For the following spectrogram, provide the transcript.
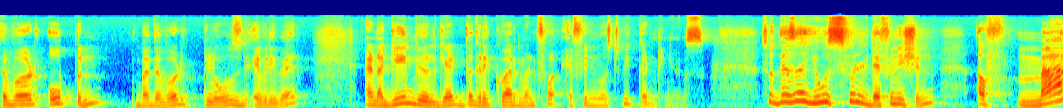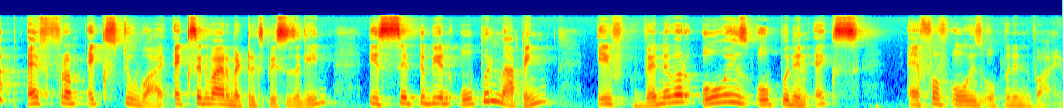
the word open by the word closed everywhere and again we will get the requirement for f inverse to be continuous. So this is a useful definition of map f from x to y, x and y are metric spaces again, is said to be an open mapping if whenever O is open in x, f of O is open in y.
